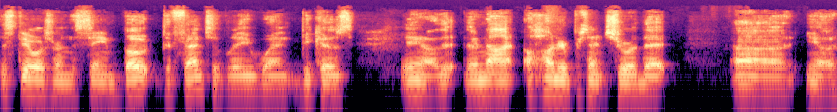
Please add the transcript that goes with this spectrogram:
the Steelers are in the same boat defensively when because you know they're not 100 percent sure that uh, you know,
